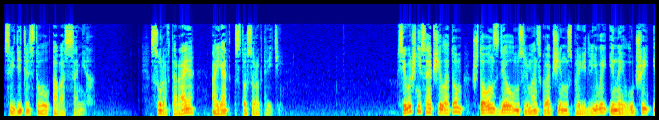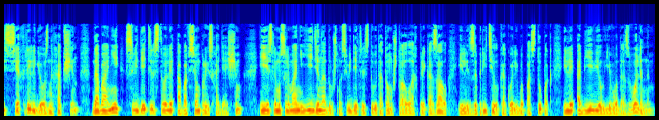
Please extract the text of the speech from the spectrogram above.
свидетельствовал о вас самих. Сура 2, аят 143. Всевышний сообщил о том, что он сделал мусульманскую общину справедливой и наилучшей из всех религиозных общин, дабы они свидетельствовали обо всем происходящем, и если мусульмане единодушно свидетельствуют о том, что Аллах приказал или запретил какой-либо поступок или объявил его дозволенным,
